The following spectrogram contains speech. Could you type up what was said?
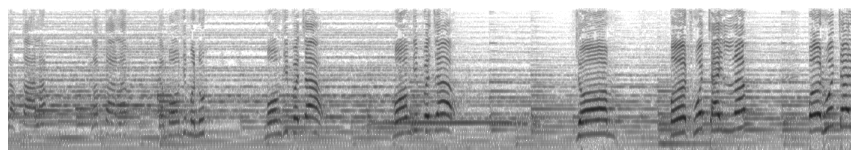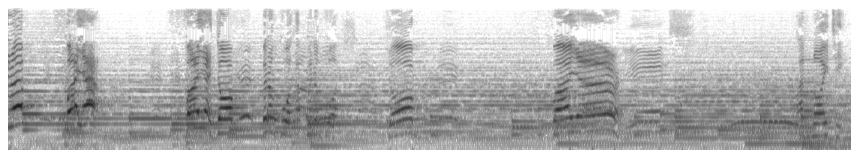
หลับตารับหลับตารับอย่ามองที่มนุษย์ มองที่พระเจ้า มองที่พระเจ้า ยอม เปิดหัวใจรับ เปิดหัวใจรับไฟอะไฟอะยอมไม่ต้องกลัวครับไม่ต้องกลัวยอม Fire anointing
